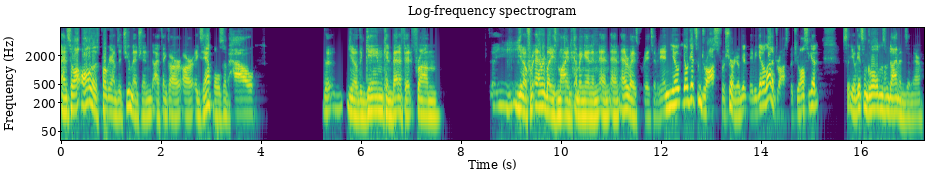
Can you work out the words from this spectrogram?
and so all those programs that you mentioned, I think are, are examples of how the, you know, the game can benefit from, you know, from everybody's mind coming in and, and, and everybody's creativity. And you'll, you'll get some dross for sure. You'll get, maybe get a lot of dross, but you also get, so you'll get some gold and some diamonds in there.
